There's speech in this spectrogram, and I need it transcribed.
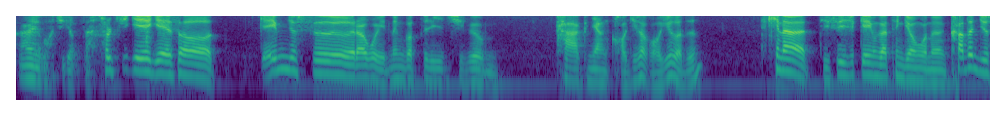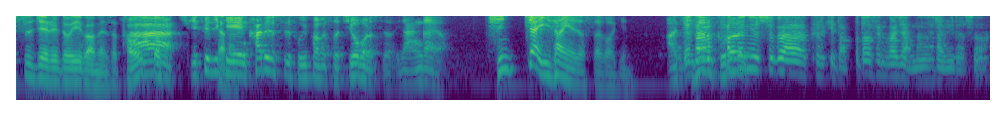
아이고 지겹다 솔직히 얘기해서 게임 뉴스라고 있는 것들이 지금 다 그냥 거기서 거기거든? 특히나 디스이즈 게임 같은 경우는 카드 뉴스제를 도입하면서 더욱더 아 디스이즈 좋잖아. 게임 카드 뉴스 도입하면서 지워버렸어요 이제 안 가요 진짜 이상해졌어 거긴. 아 근데 나는 카드 보는 뉴스가 그렇게 나쁘다고 생각하지 않는 사람이라서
